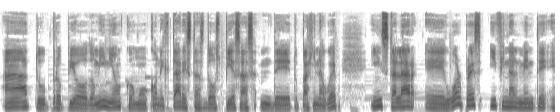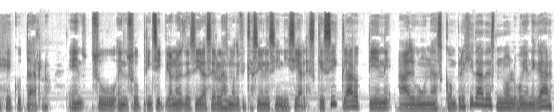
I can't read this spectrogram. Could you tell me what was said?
a tu propio dominio, cómo conectar estas dos piezas de tu página web, instalar eh, WordPress y finalmente ejecutarlo en su, en su principio, ¿no? Es decir, hacer las modificaciones iniciales. Que sí, claro, tiene algunas complejidades, no lo voy a negar,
